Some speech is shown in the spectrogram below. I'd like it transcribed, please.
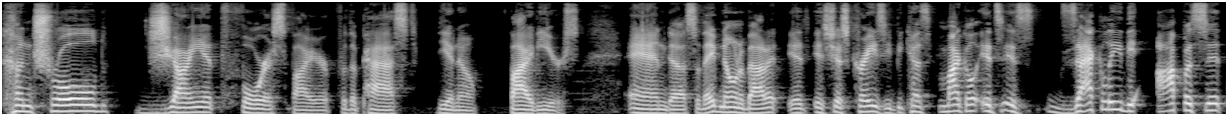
controlled giant forest fire for the past, you know, five years. And uh, so they've known about it. it. It's just crazy because Michael, it's it's exactly the opposite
